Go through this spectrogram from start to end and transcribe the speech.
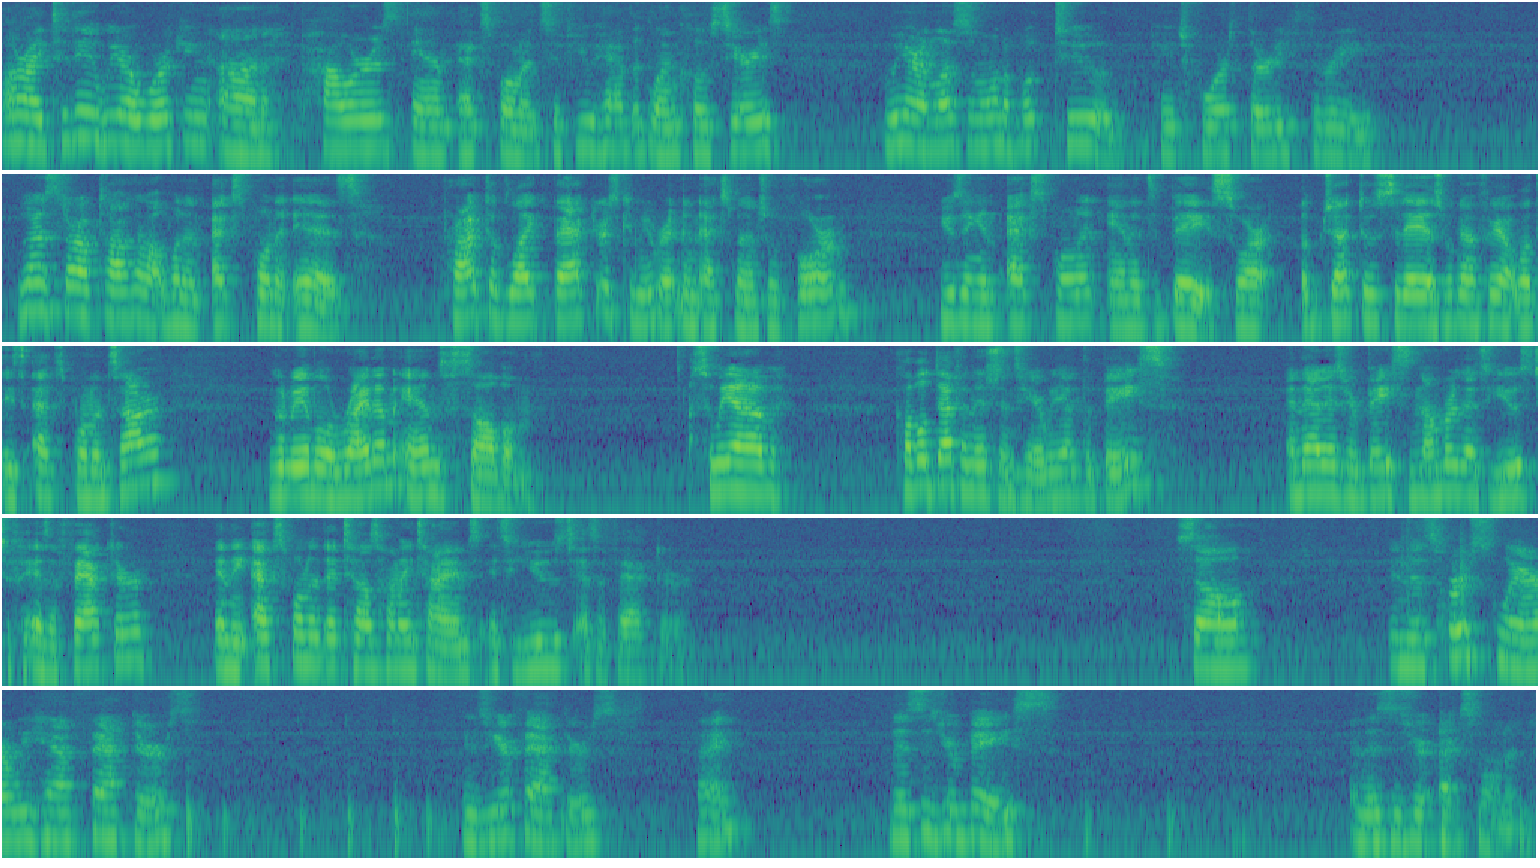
All right, today we are working on powers and exponents. If you have the Glencoe series, we are in lesson one of book two, page 433. We're going to start off talking about what an exponent is. Product of like factors can be written in exponential form using an exponent and its base. So our objectives today is we're going to figure out what these exponents are. We're going to be able to write them and solve them. So we have a couple definitions here. We have the base, and that is your base number that's used to, as a factor, and the exponent that tells how many times it's used as a factor. So in this first square, we have factors. These are your factors, okay? This is your base, and this is your exponent.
